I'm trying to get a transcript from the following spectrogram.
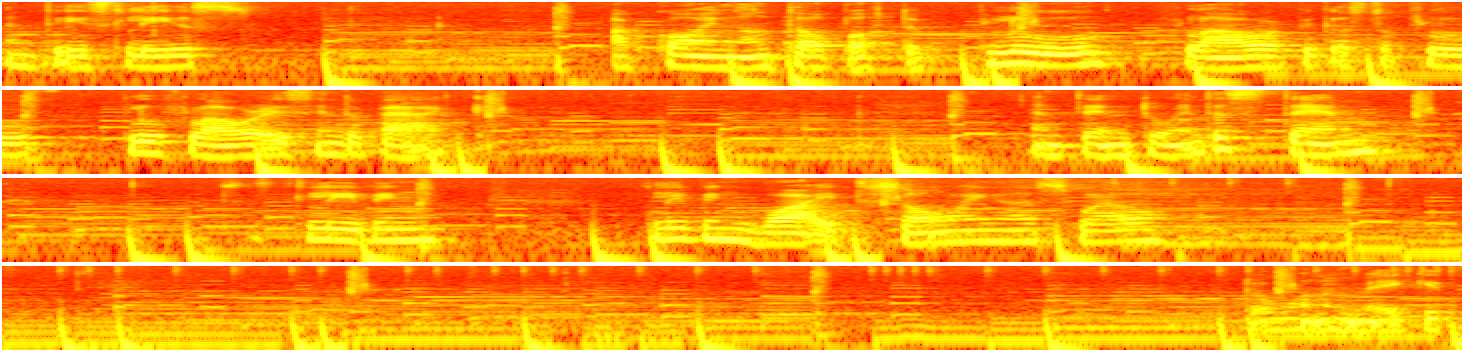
and these leaves are going on top of the blue flower because the blue, blue flower is in the back. And then doing the stem, just leaving, leaving white showing as well. Don't want to make it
